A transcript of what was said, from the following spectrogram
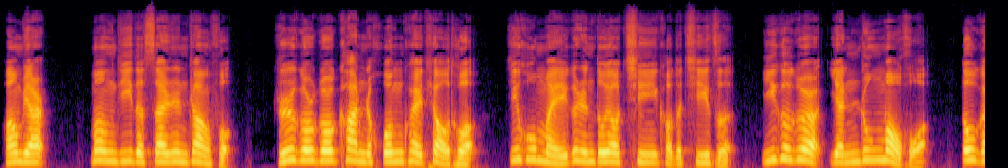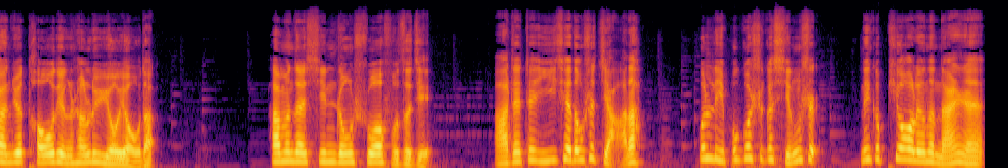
旁边，孟姬的三任丈夫直勾勾看着欢快跳脱。几乎每个人都要亲一口的妻子，一个个眼中冒火，都感觉头顶上绿油油的。他们在心中说服自己：啊，这这一切都是假的，婚礼不过是个形式。那个漂亮的男人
